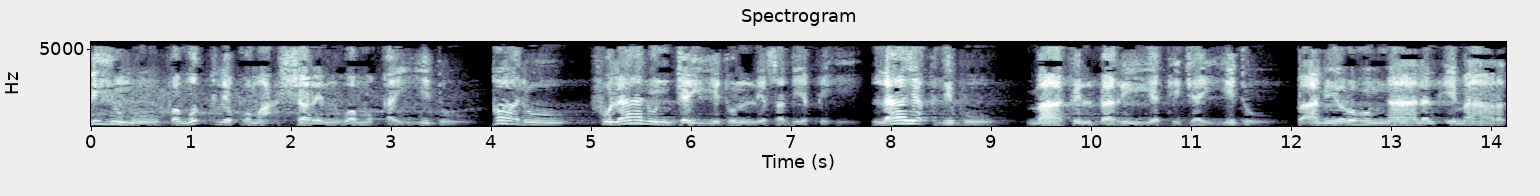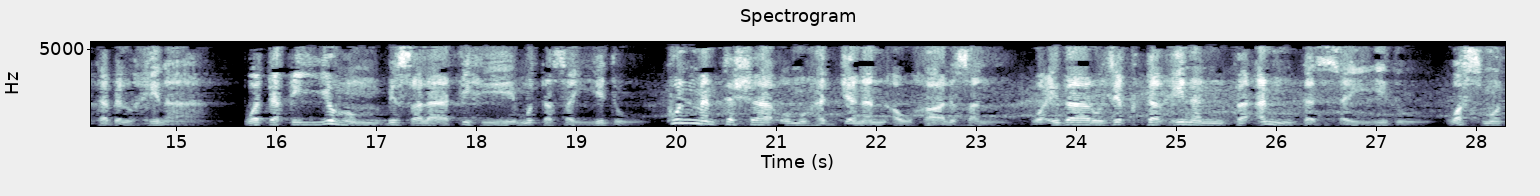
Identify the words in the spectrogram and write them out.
بهم فمطلق معشر ومقيد. قالوا فلان جيد لصديقه لا يكذب ما في البرية جيد فأميرهم نال الإمارة بالخنا وتقيهم بصلاته متصيد. كن من تشاء مهجنا أو خالصا وإذا رزقت غنى فأنت السيد. واصمت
